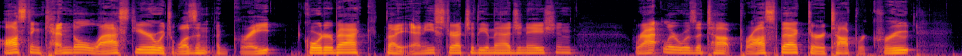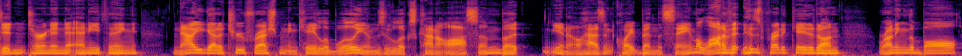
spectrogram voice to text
Austin Kendall last year, which wasn't a great quarterback by any stretch of the imagination. Rattler was a top prospect or a top recruit, didn't turn into anything. Now you got a true freshman in Caleb Williams who looks kind of awesome, but, you know, hasn't quite been the same. A lot of it is predicated on running the ball,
